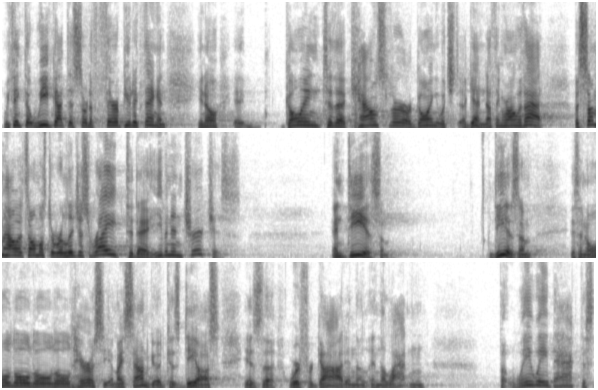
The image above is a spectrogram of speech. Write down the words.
We think that we've got this sort of therapeutic thing. And, you know, eh, going to the counselor or going, which, again, nothing wrong with that, but somehow it's almost a religious rite today, even in churches. And deism. Deism is an old, old, old, old heresy. It might sound good because Dios is the word for God in the, in the Latin, but way, way back, this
